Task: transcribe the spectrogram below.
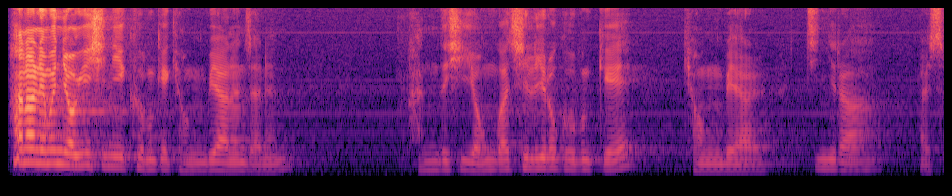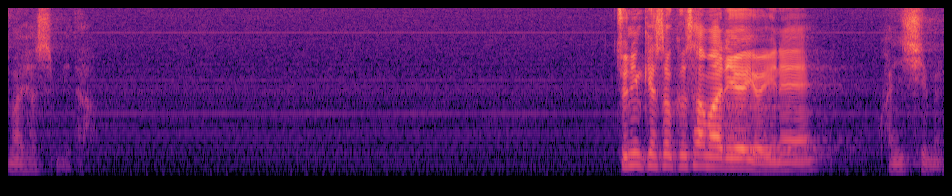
하나님은 여기시니 그분께 경배하는 자는 반드시 영과 진리로 그분께 경배할 찐이라 말씀하셨습니다. 주님께서 그 사마리아 여인의 관심을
